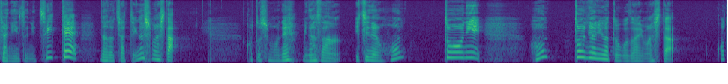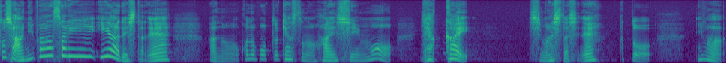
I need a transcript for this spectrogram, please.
ジャニーズについてナドチャッティングしました。今年もね皆さん1年本当に本当にありがとうございました。今年アニバーサリーイヤーでしたね。あのこのポッドキャストの配信も100回しましたしねあと今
